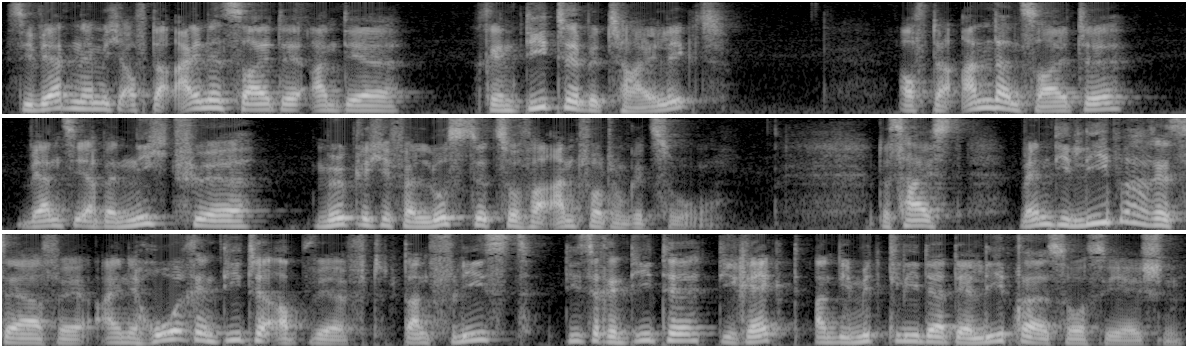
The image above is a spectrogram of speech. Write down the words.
Sie werden nämlich auf der einen Seite an der Rendite beteiligt, auf der anderen Seite werden sie aber nicht für mögliche Verluste zur Verantwortung gezogen. Das heißt, wenn die Libra-Reserve eine hohe Rendite abwirft, dann fließt diese Rendite direkt an die Mitglieder der Libra Association.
